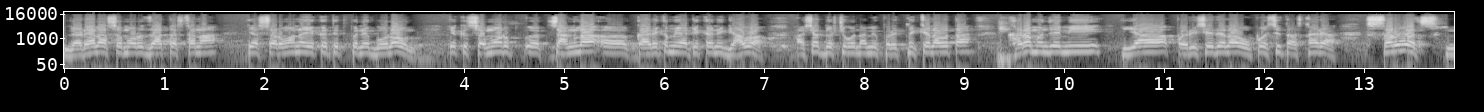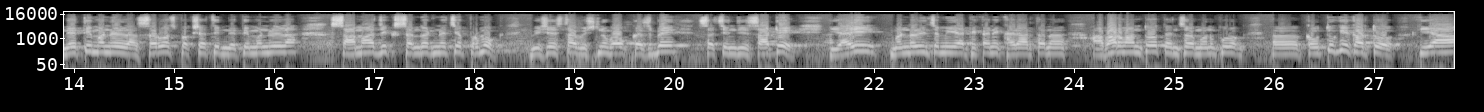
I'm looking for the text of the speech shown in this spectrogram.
लढ्याला समोर जात असताना या सर्वांना एकत्रितपणे बोलावून एक समोर चांगला कार्यक्रम या ठिकाणी घ्यावा अशा दृष्टिकोनात आम्ही प्रयत्न केला होता. खरं म्हणजे मी या परिषदेला उपस्थित असणाऱ्या सर्वच नेतेमंडळीला सर्वच पक्षातील नेतेमंडळीला सामाजिक संघटनेचे प्रमुख विशेषतः विष्णुभाऊ कसबे सचिनजी साठे याही मंडळींचं मी या ठिकाणी खऱ्या अर्थानं आभार मानतो. त्यांचं मनपूर्वक कौतुकी करतो की या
